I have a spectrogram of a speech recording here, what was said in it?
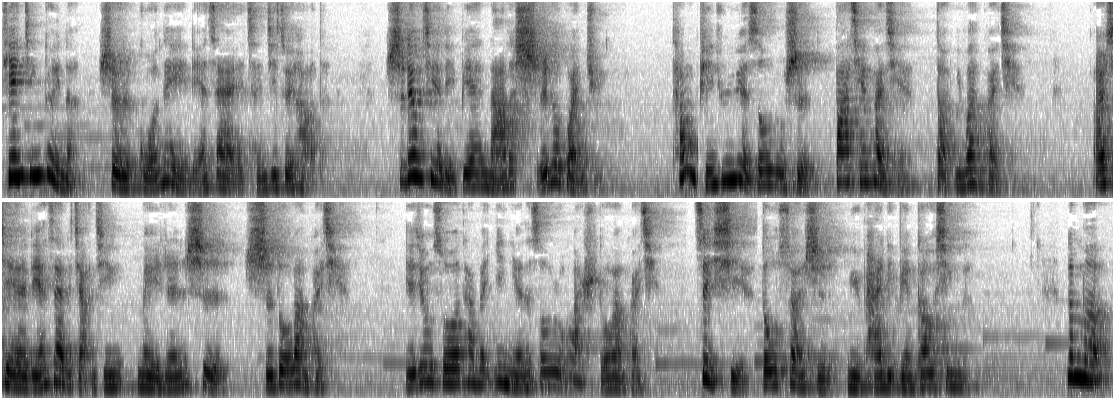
天津队呢是国内联赛成绩最好的，十六届里边拿了十个冠军，他们平均月收入是八千块钱到一万块钱，而且联赛的奖金每人是十多万块钱，也就是说他们一年的收入二十多万块钱，这些都算是女排里边高薪的。那么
